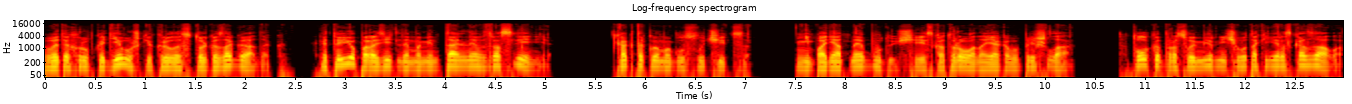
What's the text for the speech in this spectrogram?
В этой хрупкой девушке крылось столько загадок. Это ее поразительное моментальное взросление. Как такое могло случиться? Непонятное будущее, из которого она якобы пришла. Толком про свой мир ничего так и не рассказала.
